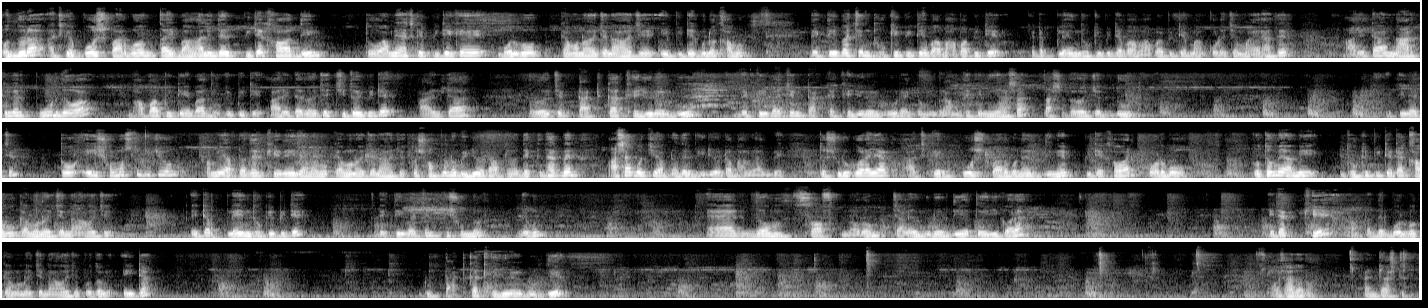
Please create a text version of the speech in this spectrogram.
বন্ধুরা, আজকে পৌষ পার্বণ, তাই বাঙালিদের পিঠে খাওয়ার দিন। তো আমি আজকে পিঠে খেয়ে বলব কেমন হয়েছে, না হয়েছে, এই পিঠেগুলো খাব। দেখতেই পাচ্ছেন ধুকি পিঠে বা ভাপা পিঠে, এটা প্লেন ধুকি পিঠে বা ভাপা পিঠে মা করেছে মায়ের হাতের। আর এটা নারকেলের পুর দেওয়া ভাপা পিঠে বা ধুকি পিঠে। আর এটা রয়েছে চিতই পিঠে, আর এটা রয়েছে টাটকা খেজুরের গুড়। দেখতেই পাচ্ছেন টাটকা খেজুরের গুড় একদম গ্রাম থেকে নিয়ে আসা, তার সাথে রয়েছে দুধ। দেখতেই পাচ্ছেন? তো এই সমস্ত কিছু আমি আপনাদের খেয়ে দিয়ে জানাব কেমন হয়েছে, না হয়েছে। তো সম্পূর্ণ ভিডিওটা আপনারা দেখতে থাকবেন। আশা করছি আপনাদের ভিডিওটা ভালো লাগবে। তো শুরু করা যাক আজকের পৌষ পার্বণের দিনে পিঠে খাওয়ার পর্ব। প্রথমে আমি ধুকি পিঠেটা খাব, কেমন হয়েছে, না হয়েছে। এটা প্লেন ধুকি পিঠে। দেখতেই পাচ্ছেন কি সুন্দর। দেখুন। একদম সফট নরম, চালের গুঁড়োর দিয়ে তৈরি করা। এটা খেয়ে আপনাদের বলব কেমন হয়েছে, না হয়েছে। প্রথমে এইটা টাটকা খেজুরের গুড় দিয়ে। অসাধারণ ফ্যান্টাস্টিক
